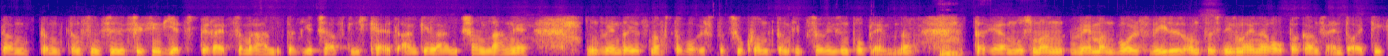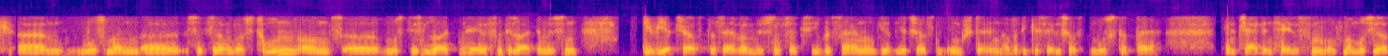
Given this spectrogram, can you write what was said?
dann, dann, dann sind sie, sie sind jetzt bereits am Rand der Wirtschaftlichkeit angelangt, schon lange. Und wenn da jetzt noch der Wolf dazukommt, dann gibt es ein Riesenproblem. Ne? Mhm. Daher muss man, wenn man Wolf will, und das will man in Europa ganz eindeutig, ähm, muss man sozusagen was tun und muss diesen Leuten helfen helfen. Die Leute müssen die Wirtschafter selber müssen flexibel sein und ihr Wirtschaften umstellen, aber die Gesellschaft muss dabei entscheidend helfen. Und man muss ja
